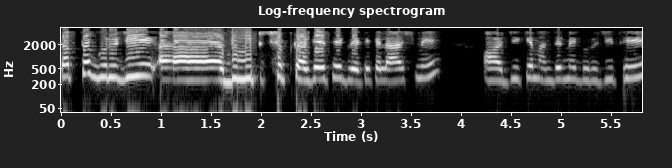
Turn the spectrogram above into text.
तब तक गुरुजी दिल्ली शिफ्ट कर गए थे ग्रेटर कैलाश में और जी के मंदिर में गुरुजी थे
